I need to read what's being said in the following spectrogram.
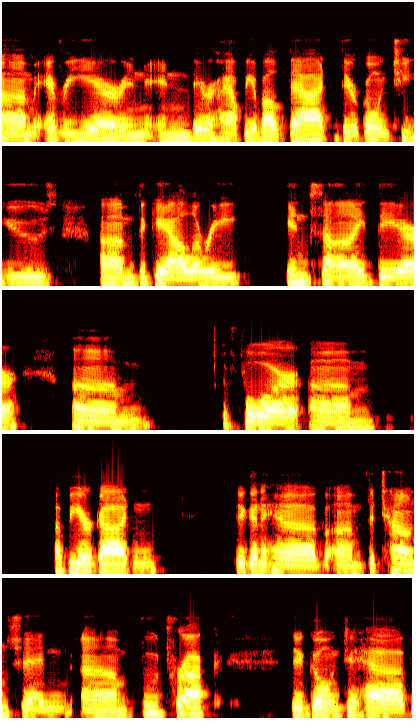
um, every year, and, and they're happy about that. They're going to use um, the gallery inside there um, for um, a beer garden. They're going to have um, the township um, food truck. They're going to have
